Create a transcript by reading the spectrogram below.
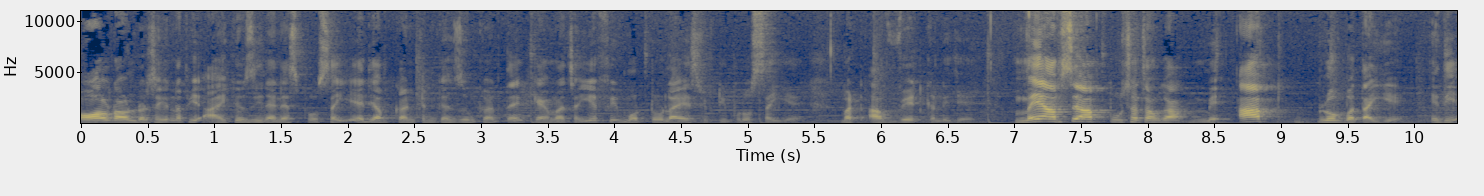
ऑलराउंडर चाहिए ना, फिर iQOO Z nine S Pro सही है। यदि आप कंटेंट कंज्यूम करते हैं कैमरा चाहिए, फिर मोटोला एस फिफ्टी प्रो सही है। बट आप वेट कर लीजिए। मैं आपसे आप पूछना चाहूँगा, मैं, आप लोग बताइए, यदि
